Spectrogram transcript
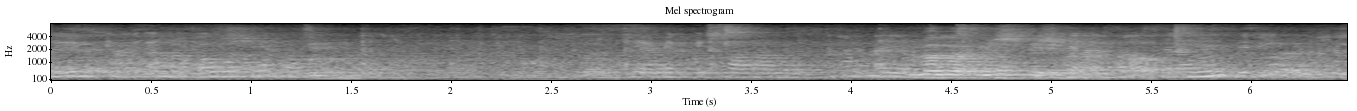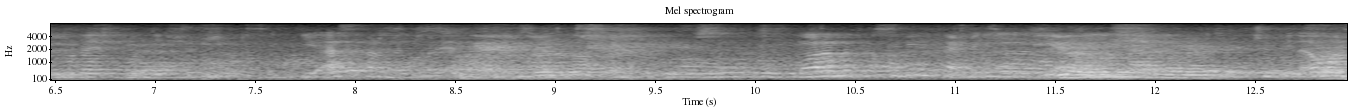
يمكن لأنه أول مرة يعمل إشارة لا لا مش مش يأثر ما لما تكتبي تعملي يعني شوفي الأول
